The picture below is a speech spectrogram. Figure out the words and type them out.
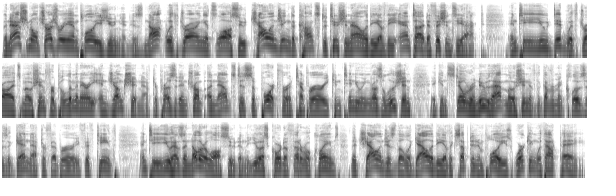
The National Treasury Employees Union is not withdrawing its lawsuit challenging the constitutionality of the Anti Deficiency Act. NTEU did withdraw its motion for preliminary injunction after President Trump announced his support for a temporary continuing resolution. It can still renew that motion if the government closes again after February 15th. NTEU has another lawsuit in the U.S. Court of Federal Claims that challenges the legality of excepted employees working without pay.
